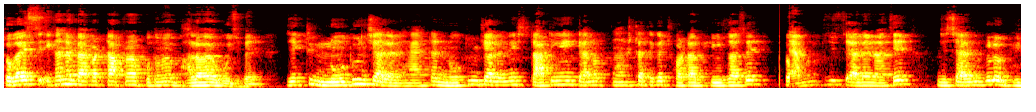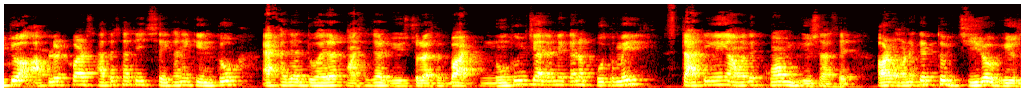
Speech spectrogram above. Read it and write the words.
তো গাইস এখানে ব্যাপারটা আপনারা প্রথমে ভালোভাবে বুঝবেন যে একটি নতুন চ্যানেল হ্যাঁ একটা নতুন চ্যানেলে স্টার্টিং এ কেন পাঁচটা থেকে ছটা ভিউজ আসে। তো এমন কিছু চ্যানেল আছে যে চ্যানেলগুলো ভিডিও আপলোড করার সাথে সাথেই সেখানে কিন্তু এক হাজার, দু হাজার, পাঁচ হাজার ভিউজ চলে আসে। বাট নতুন চ্যানেলে কেন প্রথমেই স্টার্টিং এই আমাদের কম ভিউজ আসে? আর অনেকের তো জিরো ভিউজ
